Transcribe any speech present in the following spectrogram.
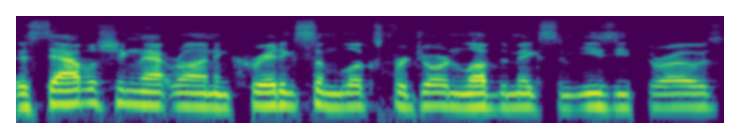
establishing that run and creating some looks for Jordan Love to make some easy throws.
